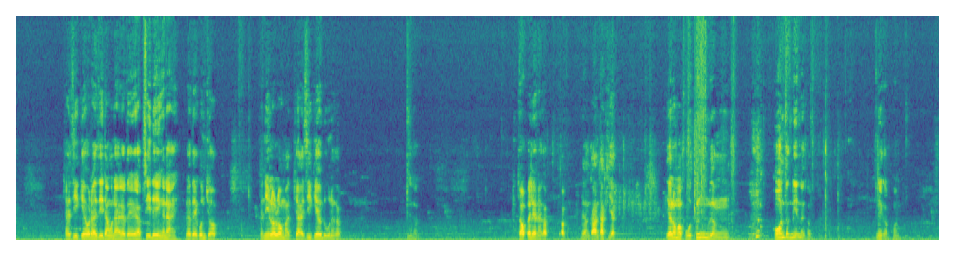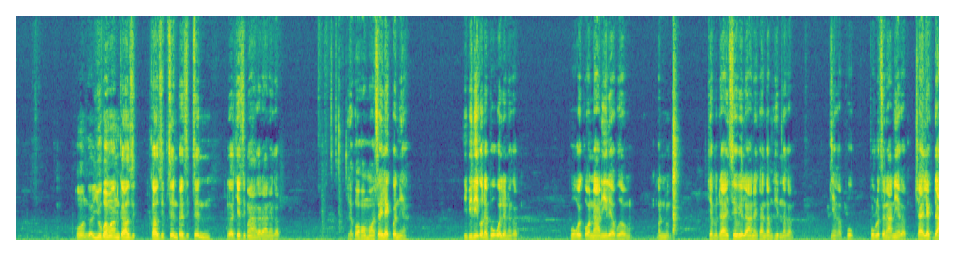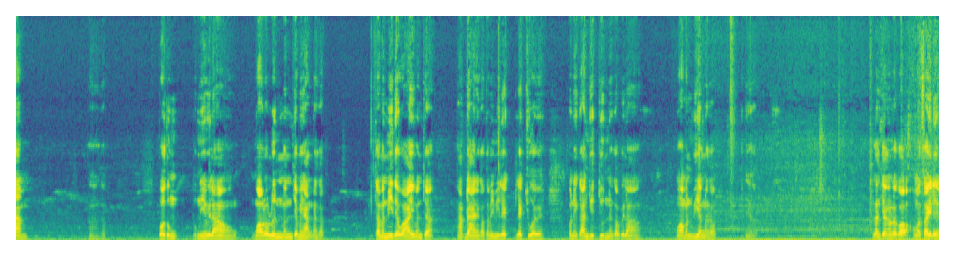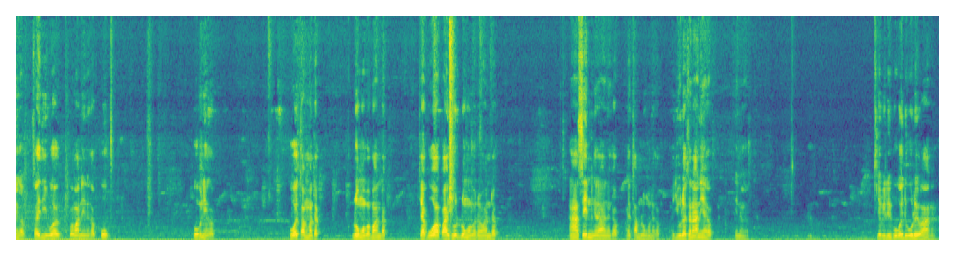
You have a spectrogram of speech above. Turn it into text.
ใช้สีแก้วได้สีดำก็ได้แล้วแต่ครับสีแดงก็ได้แล้วแต่คนชอบตอนนี้เราลองมาใช้สีแก้วดูนะครับนะครับจบไปแล้วนะครับกับเรื่องการตักเขียดเดี๋ยวเรามาพูดถึงเรื่องฮอนสักนิดนะครับนี่ครับฮอนฮอนก็อยู่ประมาณเก้าสิบเก้าสิบเซนแปดสิบเซนหรือเจ็ดสิบห้าก็ได้นะครับ แล้วก็เอมาใส่เล็กกันเนี่ยที่ปีนี้ก็ได้พูกไว้เลยนะครับพูกไว้ก่อนหน้านี้แล้วเพื่อมันจะไม่ได้เสียเวลาในการทำคลิปนะครับ เนี่ยครับพูกพูกลักษณะเนี่ยครับใช้เล็กดามอ่าครับพอตรงตรงนี้เวลาหัวเราเล้นมันจะไม่ฮักนะครับถ้ามันมีแต่ไว้มันจะฮักได้นะครับถ้าไม่มีเล็กเล็กช่วยไปเพราะในการยืดยุ่นนะครับ เวลาหัวมันเวียงนะครับเนี่ยครับ หลังจากนั้นเราก็เอามาไซส์เลยนะครับไซส์ที่ว่าประมาณนี้นะครับปุ๊บปุ๊บเนี่ยครับปุ๊บต่ำมาจากลงมาประมาณจากจากวัวปลายชุดลงมาประมาณจากห้าเส้นก็ได้นะครับ ให้ต่ำลงมานะครับ อยู่ลักษณะนี้ครับเห็นไหมครับอย่าไปรีบปุ๊บไปดูเลยว่านะ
